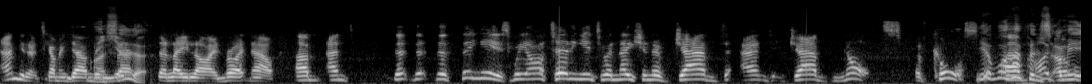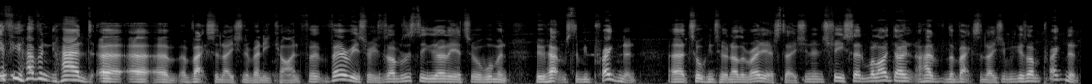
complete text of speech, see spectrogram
ambulance coming down the uh, the ley line right now. Um, and the, the, the thing is, we are turning into a nation of jabbed and jabbed nots, of course. Yeah, what Um, happens? I've I mean, if you haven't had a, a, a vaccination of any kind for various reasons, I was listening earlier to a woman who happens to be pregnant. Uh, talking to another radio station, and she said, "Well, I don't have the vaccination because I'm pregnant.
